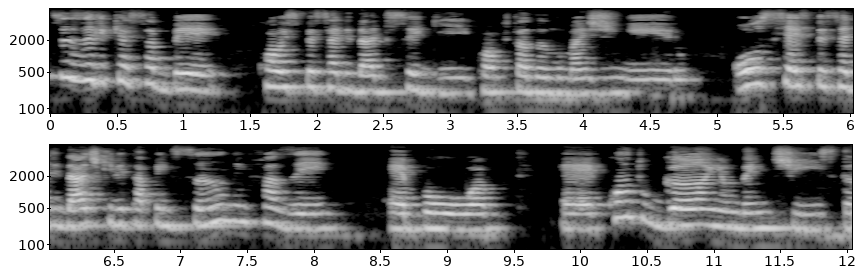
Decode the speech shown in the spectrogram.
Às vezes ele quer saber qual especialidade seguir, qual que está dando mais dinheiro, ou se a especialidade que ele está pensando em fazer é boa, é, quanto ganha um dentista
